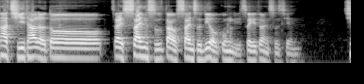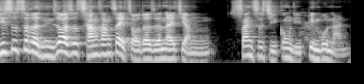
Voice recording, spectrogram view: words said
那其他的都在三十到三十六公里这一段时间。其实这个你如果是常常在走的人来讲，三十几公里并不难，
